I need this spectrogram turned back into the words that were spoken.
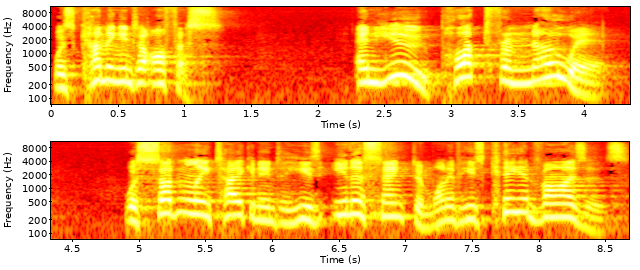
was coming into office, and you, plucked from nowhere, were suddenly taken into his inner sanctum, one of his key advisors.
